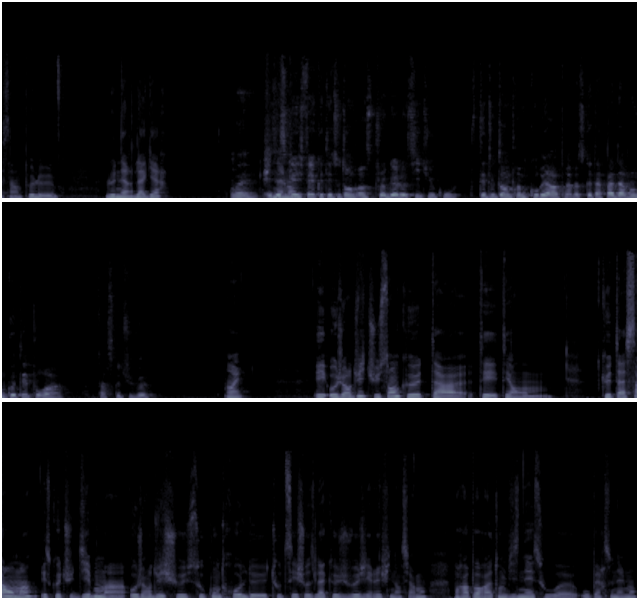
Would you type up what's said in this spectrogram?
C'est un peu le, le nerf de la guerre. Ouais, et c'est ce qui fait que tu es tout le temps en train de struggle aussi, du coup. Tu es tout le temps en train de courir après parce que tu pas d'argent de côté pour faire ce que tu veux. Ouais. Et aujourd'hui, tu sens que tu en que tu as ça en main, est-ce que tu te dis, bon, bah, aujourd'hui, je suis sous contrôle de toutes ces choses-là que je veux gérer financièrement par rapport à ton business ou, euh, ou personnellement?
